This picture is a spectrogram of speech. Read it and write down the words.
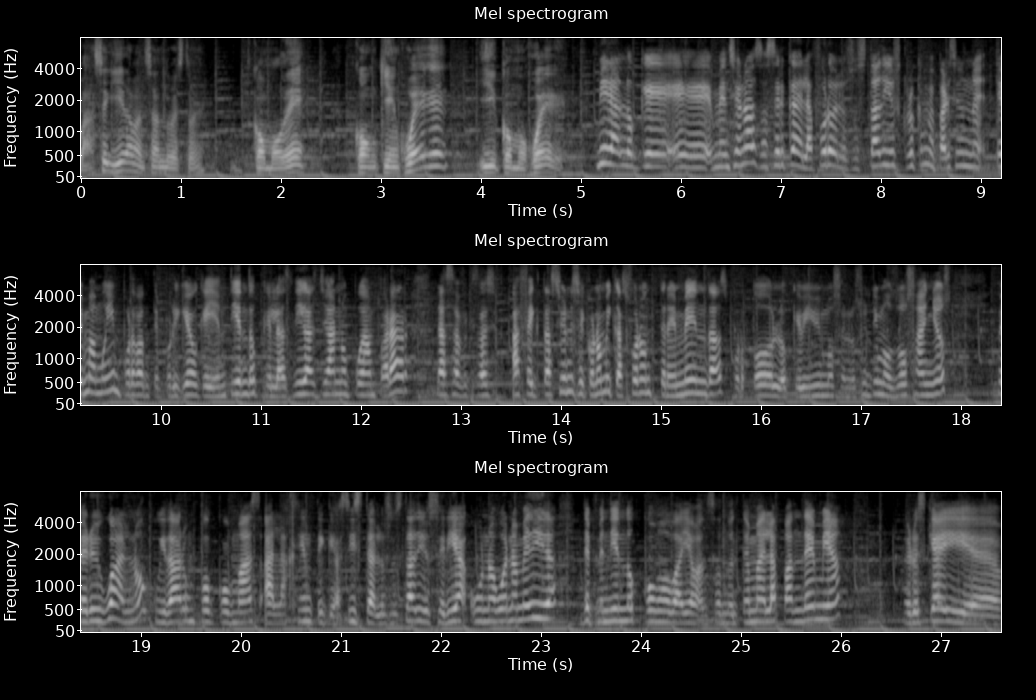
va a seguir avanzando esto, ¿eh? Como de, con quien juegue y como juegue. Mira, lo que eh, mencionabas acerca del aforo de los estadios, creo que me parece un eh, tema muy importante, porque ok, entiendo que las ligas ya no puedan parar, las afecta- afectaciones económicas fueron tremendas por todo lo que vivimos en los últimos dos años, pero igual, ¿no? Cuidar un poco más a la gente que asiste a los estadios sería una buena medida, dependiendo cómo vaya avanzando el tema de la pandemia, pero es que hay... eh,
